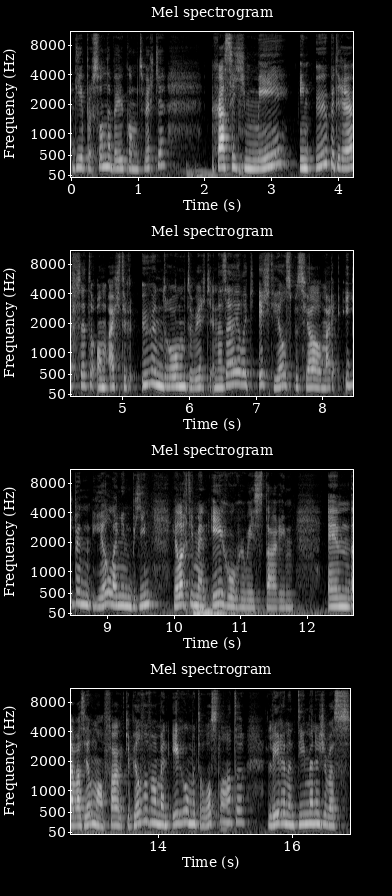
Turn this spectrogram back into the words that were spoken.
die persoon die bij je komt werken, gaat zich mee in uw bedrijf zetten om achter uw droom te werken. En dat is eigenlijk echt heel speciaal. Maar ik ben heel lang in het begin heel hard in mijn ego geweest daarin. En dat was helemaal fout. Ik heb heel veel van mijn ego moeten loslaten. Leren een teammanager was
